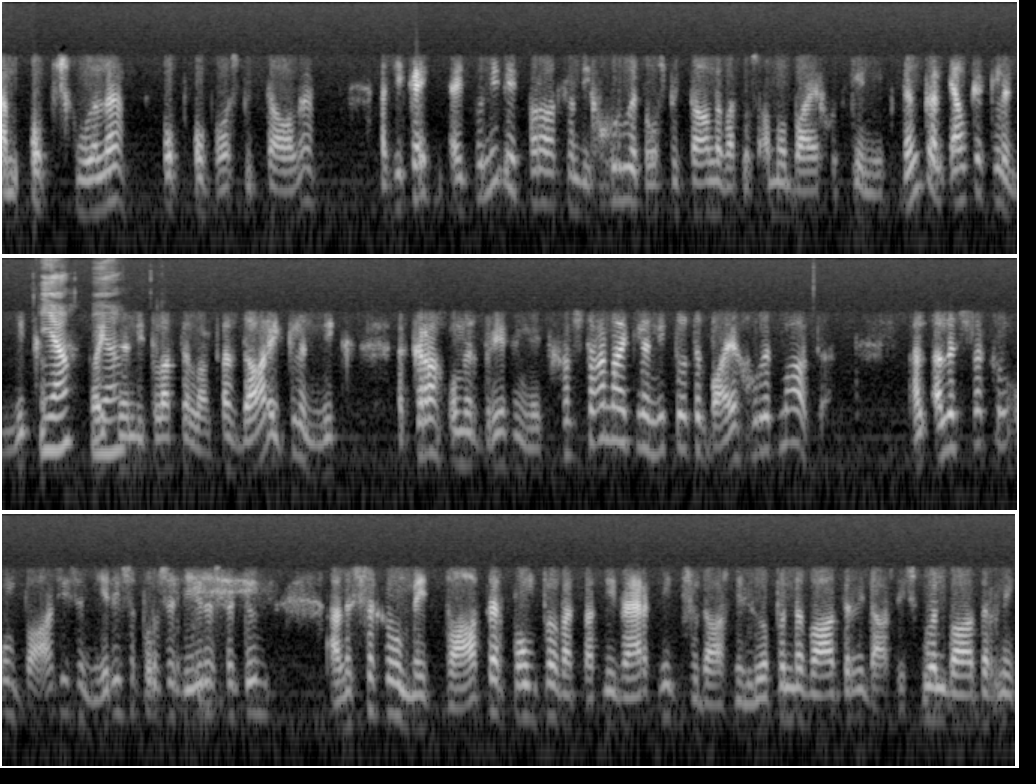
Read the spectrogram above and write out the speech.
um, op skole, op op hospitale, As jy kyk, ek wil nie net praat van die groot hospitale wat ons almal baie goed ken nie. Dink aan elke kliniek ja, buite ja. in die platteland. As daardie kliniek 'n kragonderbreking het, gaan staan daai kliniek tot 'n baie groot mate. Al hulle sukkel om basiese mediese prosedures te doen. Hulle sukkel met waterpompe wat wat nie werk nie, so daar's nie lopende water nie, daar's nie skoon water nie.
